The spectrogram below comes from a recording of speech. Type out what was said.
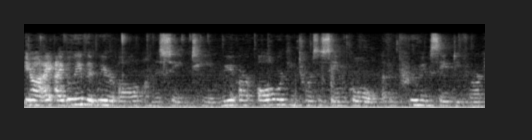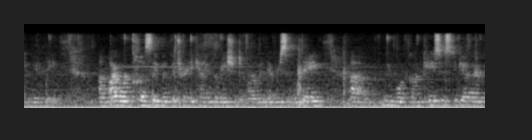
You know, I, I believe that we are all on the same team. We are all working towards the same goal of improving safety for our community. Um, I work closely with the Trinity County Probation Department every single day. Um, we work on cases together.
